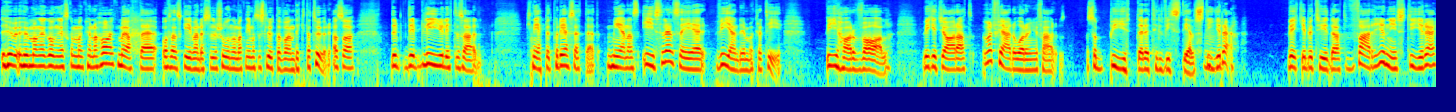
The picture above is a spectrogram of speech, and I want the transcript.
hur, hur många gånger ska man kunna ha ett möte och sen skriva en resolution om att ni måste sluta vara en diktatur? Alltså, det, det blir ju lite så här knepigt på det sättet. Medan Israel säger, vi är en demokrati, vi har val, vilket gör att vart fjärde år ungefär så byter det till viss del styre. Vilket betyder att varje ny styre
